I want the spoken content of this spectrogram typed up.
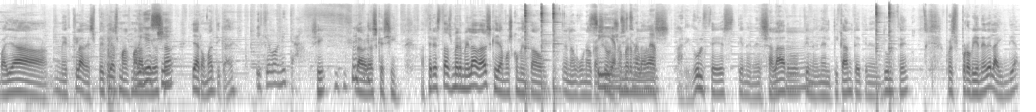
Vaya mezcla de especias más Oye, maravillosa sí. y aromática, ¿eh? Y qué bonita. Sí, la verdad es que sí. Hacer estas mermeladas, que ya hemos comentado en alguna Sí, ocasión, hemos son mermeladas aridulces, tienen el salado, tienen el picante, tienen el dulce, pues proviene de la India,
